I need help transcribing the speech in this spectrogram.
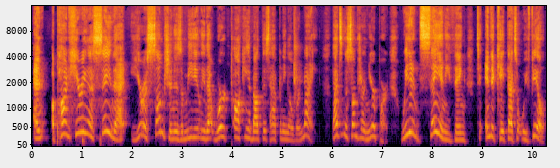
And upon hearing us say that, your assumption is immediately that we're talking about this happening overnight. That's an assumption on your part. We didn't say anything to indicate that's what we feel.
